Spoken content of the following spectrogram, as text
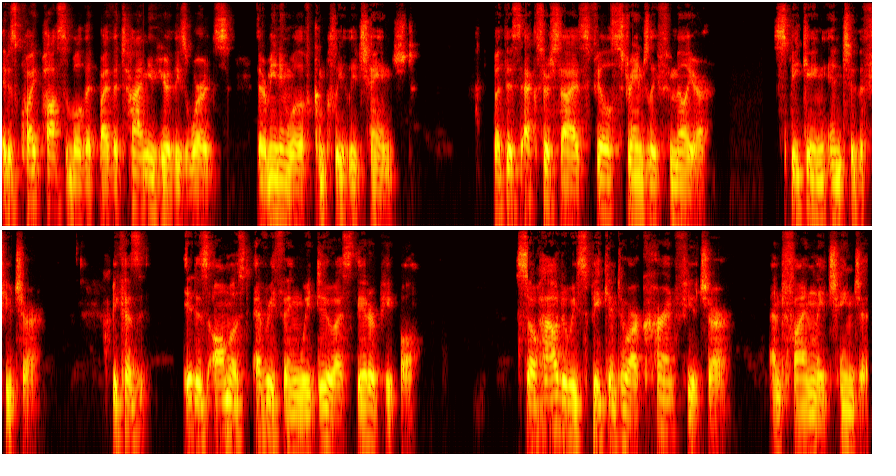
It is quite possible that by the time you hear these words, their meaning will have completely changed. But this exercise feels strangely familiar, speaking into the future, because it is almost everything we do as theater people. So how do we speak into our current future and finally change it?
